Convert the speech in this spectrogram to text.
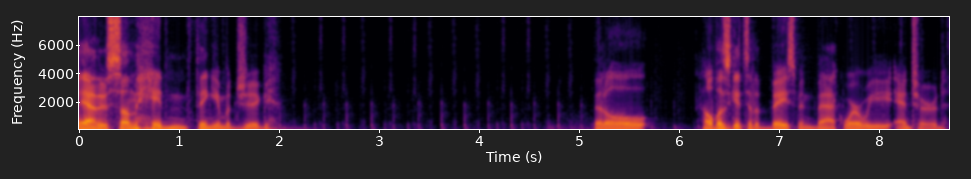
So yeah, there's some hidden thingy-majig that'll help us get to the basement back where we entered.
